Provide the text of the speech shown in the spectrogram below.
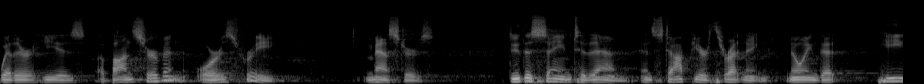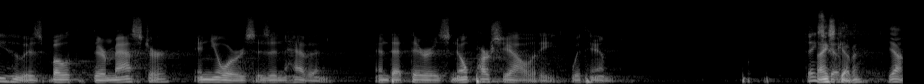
whether he is a bondservant or is free. Masters, do the same to them and stop your threatening, knowing that he who is both their master and yours is in heaven, and that there is no partiality with him. Thanks, Thanks, Kevin. Kevin. Yeah.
